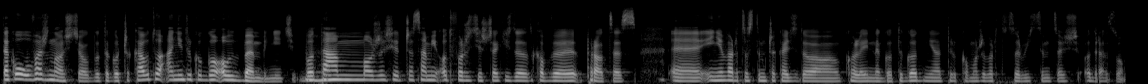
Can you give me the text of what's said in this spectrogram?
taką uważnością do tego checkoutu, a nie tylko go odbębnić, bo mhm. tam może się czasami otworzyć jeszcze jakiś dodatkowy proces e, i nie warto z tym czekać do kolejnego tygodnia, tylko może warto zrobić z tym coś od razu.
